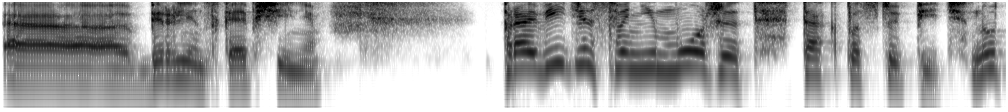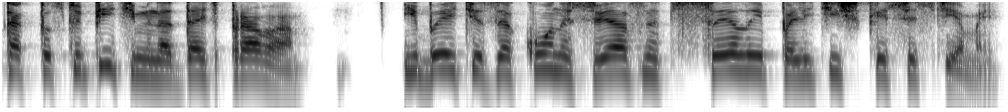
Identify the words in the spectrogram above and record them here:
э, берлинской общине. Правительство не может так поступить. Ну, так поступить, именно дать права ибо эти законы связаны с целой политической системой,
